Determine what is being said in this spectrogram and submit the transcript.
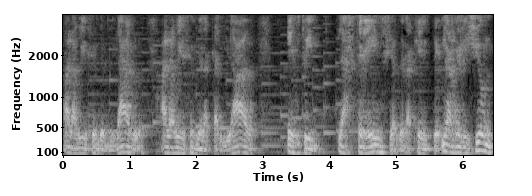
a la Virgen del Milagro, a la Virgen de la Caridad, en fin, las creencias de la gente, la religión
